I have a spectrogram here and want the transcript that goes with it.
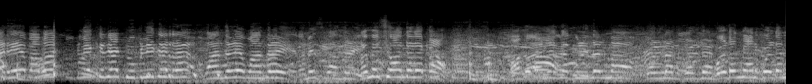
अरे बाबा डुप्लिकेट डुप्लिकेट वांदळे वांदळे रमेश वांदळे रमेश वांदळे का? Golden golden. Golden golden man golden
